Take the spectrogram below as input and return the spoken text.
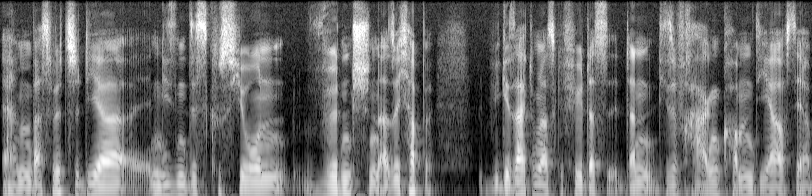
ähm, was würdest du dir in diesen Diskussionen wünschen? Also ich habe, wie gesagt, immer das Gefühl, dass dann diese Fragen kommen, die ja auch sehr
